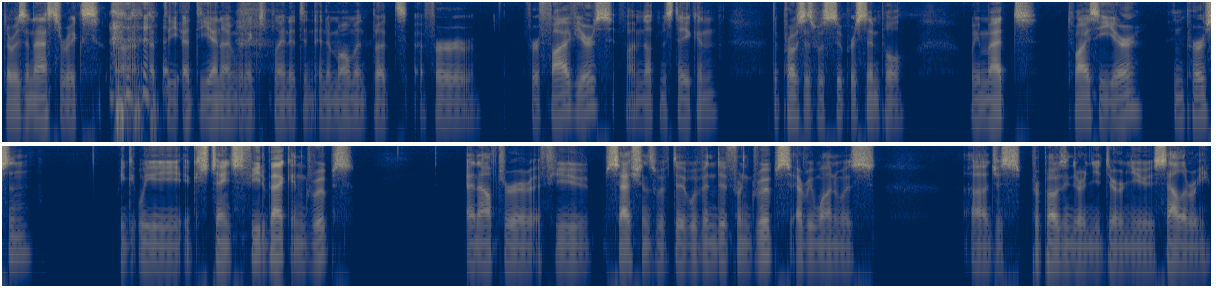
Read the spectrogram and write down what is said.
There is an asterisk uh, at the at the end. I'm going to explain it in, in a moment. But uh, for for five years, if I'm not mistaken, the process was super simple. We met twice a year in person. We we exchanged feedback in groups and after a few sessions with di- within different groups, everyone was uh, just proposing their new their new salary.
